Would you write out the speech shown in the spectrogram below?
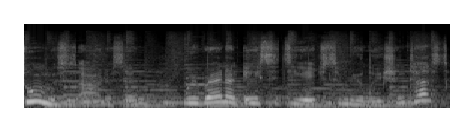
So, Mrs. Addison, we ran an ACTH stimulation test,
